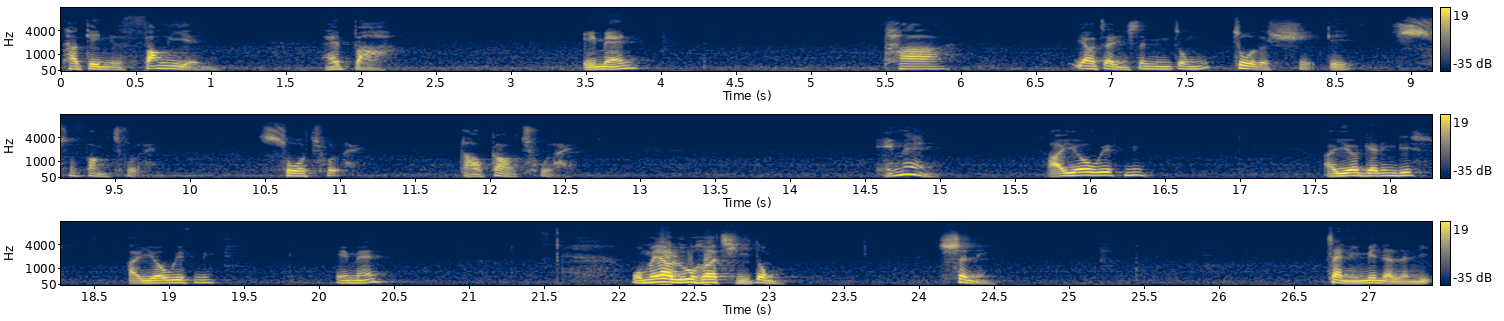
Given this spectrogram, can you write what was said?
他给你的方言来把，Amen。他要在你生命中做的事给释放出来，说出来，祷告出来。Amen. Are you with me? Are you getting this? Are you with me? Amen. 我们要如何启动圣灵在里面的能力？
